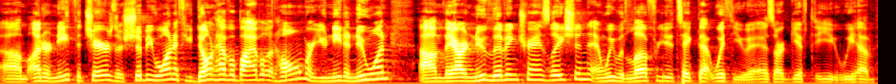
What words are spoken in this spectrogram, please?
Um, underneath the chairs, there should be one. If you don't have a Bible at home or you need a new one, um, they are New Living Translation, and we would love for you to take that with you as our gift to you. We have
